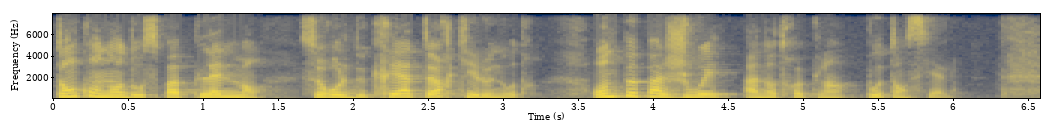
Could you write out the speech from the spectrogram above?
Tant qu'on n'endosse pas pleinement ce rôle de créateur qui est le nôtre, on ne peut pas jouer à notre plein potentiel.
